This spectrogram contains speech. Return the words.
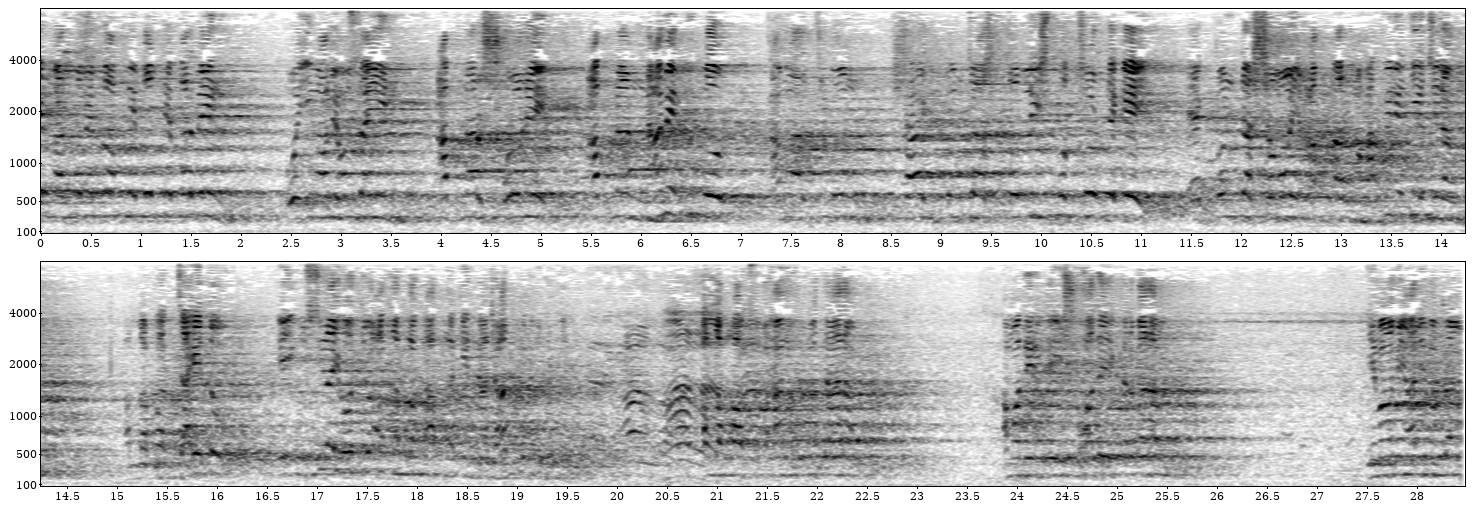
এর মাধ্যমে তো আপনি বলতে পারবেন, ও ইমামে হুসাইন, আপনার স্মরণে, আপনার নামের উপর আমার জীবন ষাট, পঞ্চাশ, চল্লিশ বছর থেকে এক ঘণ্টার সময় আপনার মাহফিলে দিয়েছিলাম। আল্লাহ পাক চাহে তো এই উসিরাই হচ্ছে আল্লাহ আপনাকে নাজাদ করে দেবেন আল্লাহ পাক আমাদের এই সোহাদে কারবালা ইমামে আলী মাকাম,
